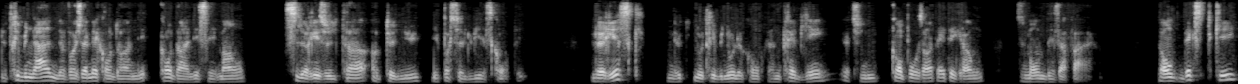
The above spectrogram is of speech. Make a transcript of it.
le tribunal ne va jamais condamner, ses membres si le résultat obtenu n'est pas celui escompté. Le risque, nos tribunaux le comprennent très bien, est une composante intégrante du monde des affaires. Donc, d'expliquer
